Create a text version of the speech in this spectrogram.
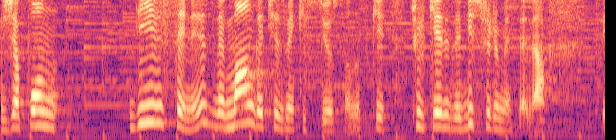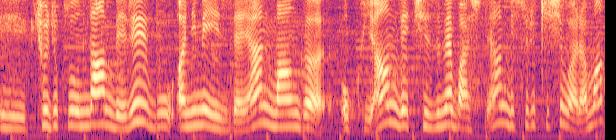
Japon değilseniz ve manga çizmek istiyorsanız ki Türkiye'de de bir sürü mesela e, çocukluğundan beri bu anime izleyen, manga okuyan ve çizime başlayan bir sürü kişi var ama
